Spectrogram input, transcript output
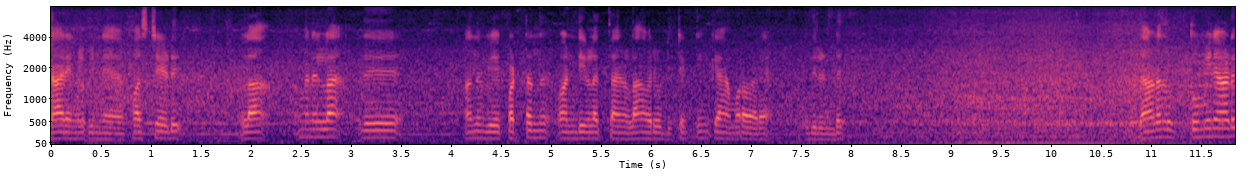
കാര്യങ്ങൾ. പിന്നെ ഫസ്റ്റ് എയ്ഡ് ഉള്ള അങ്ങനെയുള്ള ഇത് അന്ന് പെട്ടെന്ന് വണ്ടികളെത്താനുള്ള ഒരു ഡിറ്റക്റ്റിംഗ് ക്യാമറ വരെ ഇതിലുണ്ട്. ഇതാണ് തുമിനാട്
